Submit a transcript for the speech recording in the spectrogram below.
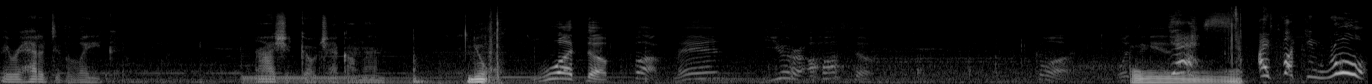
They were headed to the lake. I should go check on them. Jo. What the fuck, man? You're awesome. Come on. Once. Oh. I rule!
